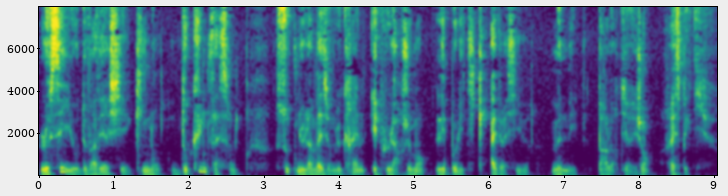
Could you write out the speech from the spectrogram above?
le CIO devra vérifier qu'ils n'ont d'aucune façon soutenu l'invasion de l'Ukraine et plus largement les politiques agressives menées par leurs dirigeants respectifs.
